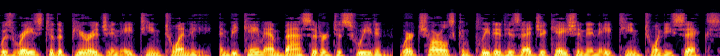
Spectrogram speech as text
was raised to the peerage in 1820, and became ambassador to Sweden, where Charles completed his education in 1826.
